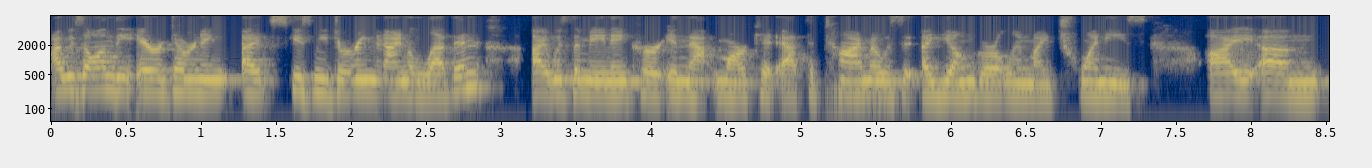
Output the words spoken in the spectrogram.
I was on the air during, uh, excuse me, during 9/11. I was the main anchor in that market at the time. I was a young girl in my 20s. I um,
